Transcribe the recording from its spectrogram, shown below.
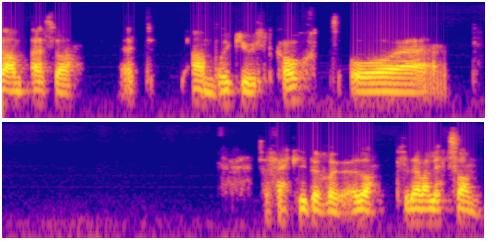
altså, et andre gult kort, og eh, så fikk jeg det røde. da. Så Det var litt sånn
